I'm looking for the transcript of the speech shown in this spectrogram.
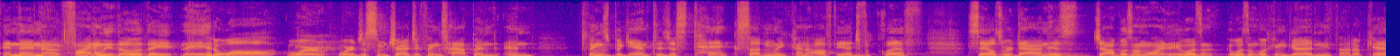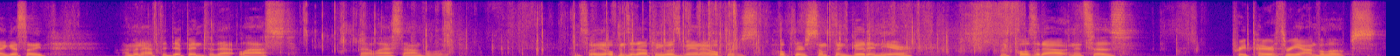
And then uh, finally, though, they, they hit a wall where, where just some tragic things happened, and things began to just tank suddenly, kind of off the edge of a cliff. Sales were down, his job was on the line. It wasn't, it wasn't looking good. And he thought, okay, I guess I, I'm going to have to dip into that last, that last envelope. And so he opens it up and he goes, man, I hope there's, hope there's something good in here. And he pulls it out and it says, prepare three envelopes.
